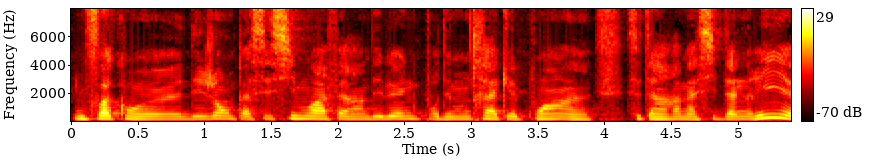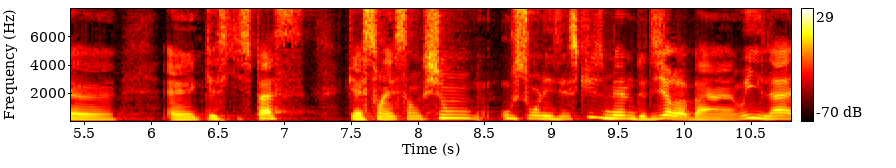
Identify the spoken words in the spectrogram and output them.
une fois que des gens ont passé six mois à faire un debug pour démontrer à quel point c'était un ramassis d'âneries, qu'est-ce qui se passe? Quelles sont les sanctions, où sont les excuses même de dire, ben oui, là,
